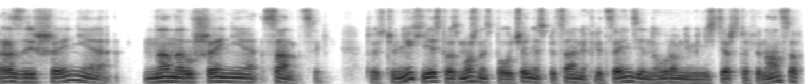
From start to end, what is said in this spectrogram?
разрешение На нарушение санкций. То есть у них есть возможность получения специальных лицензий на уровне Министерства финансов,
